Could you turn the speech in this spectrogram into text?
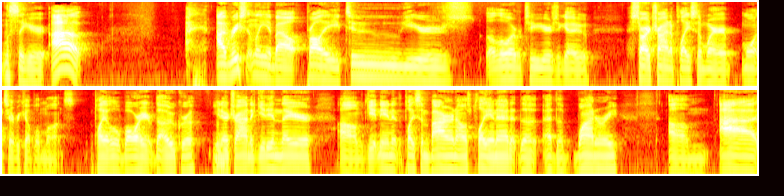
let's see here. I I recently, about probably two years, a little over two years ago, started trying to play somewhere once every couple of months. Play a little bar here at the Okra. You know, trying to get in there. Um, getting in at the place in Byron I was playing at at the at the winery. Um, I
